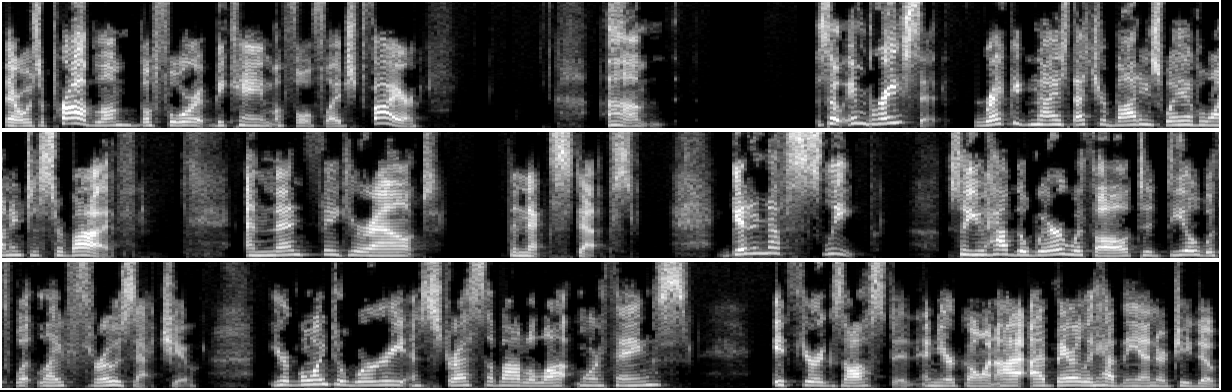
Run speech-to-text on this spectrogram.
there was a problem before it became a full-fledged fire. Um, so embrace it recognize that's your body's way of wanting to survive and then figure out the next steps. Get enough sleep so you have the wherewithal to deal with what life throws at you. You're going to worry and stress about a lot more things if you're exhausted and you're going I, I barely have the energy to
